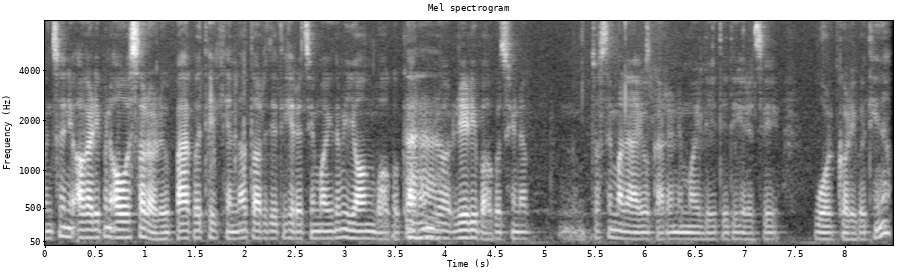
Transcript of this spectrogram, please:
हुन्छ नि अगाडि पनि अवसरहरू पाएको थिएँ खेल्न तर त्यतिखेर चाहिँ म एकदमै यङ भएको कारण र रेडी भएको छुइनँ जस्तै मलाई लागेको कारणले मैले त्यतिखेर चाहिँ वर्क गरेको थिइनँ।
